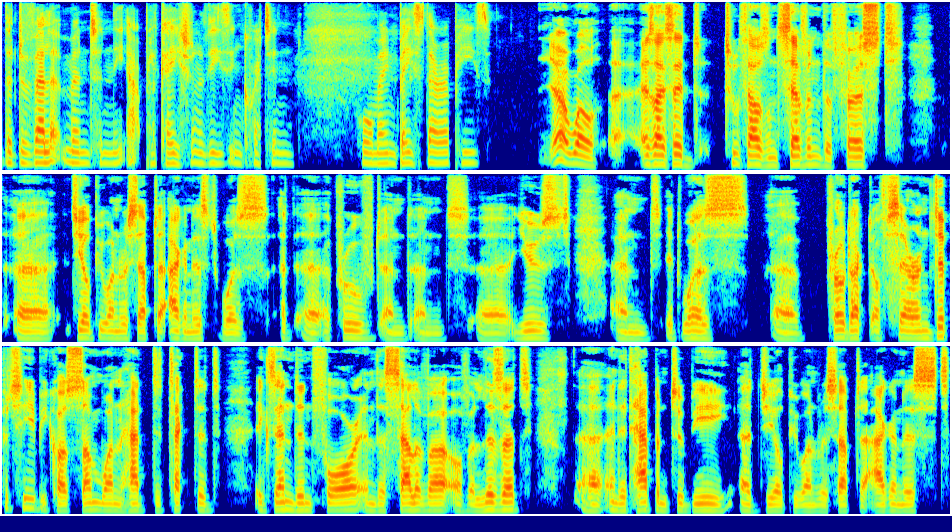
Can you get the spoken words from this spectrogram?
the development and the application of these incretin hormone based therapies? Yeah, well, uh, as I said, 2007, the first uh, GLP-1 receptor agonist was uh, approved and and uh, used, and it was a product of serendipity because someone had detected exendin 4 in the saliva of a lizard, uh, and it happened to be a GLP 1 receptor agonist.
